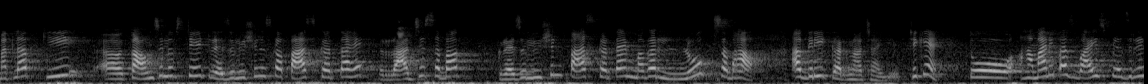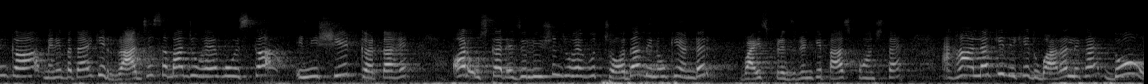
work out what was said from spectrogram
मतलब कि काउंसिल ऑफ़ स्टेट रेजोल्यूशन इसका पास करता है राज्यसभा रेजोल्यूशन पास करता है मगर लोकसभा अग्री करना चाहिए, ठीक है? तो हमारे पास वाइस प्रेसिडेंट का, मैंने बताया कि राज्यसभा जो है, वो इसका इनिशिएट करता है और उसका रेजोल्यूशन जो है, वो चौदह दिनों के अंदर वाइस प्रेसिडेंट के पास पहुँचता है। हाँ हालाँकि देखिए, दोबारा लिखा है, though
